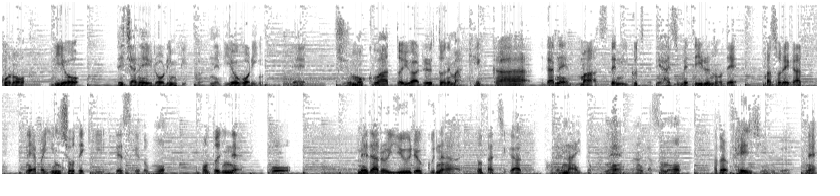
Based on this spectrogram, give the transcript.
このリオデジャネイロオリンピック、ね、リオ五輪で、注目はと言われるとね、まあ結果がね、まあすでにいくつか出始めているので、まあそれがね、やっぱり印象的ですけども、本当にね、こう、メダル有力な人たちが取れないとかね、なんかその、例えばフェンシング、ね、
